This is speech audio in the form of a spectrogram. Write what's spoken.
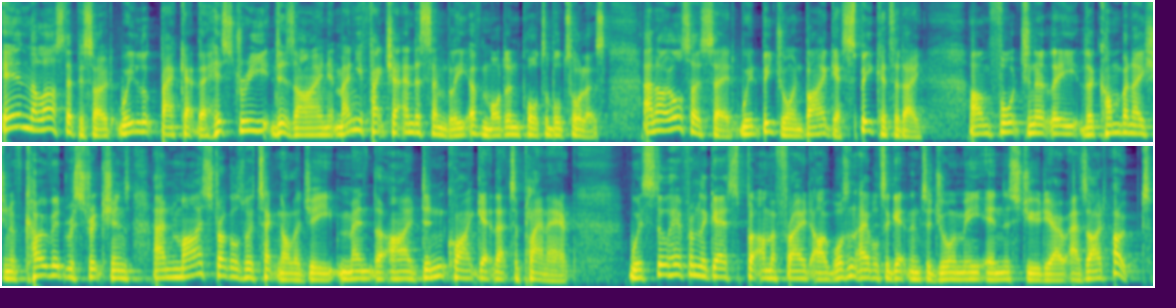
In the last episode, we looked back at the history, design, manufacture, and assembly of modern portable toilets, and I also said we'd be joined by a guest speaker today. Unfortunately, the combination of COVID restrictions and my struggles with technology meant that I didn't quite get that to plan out. We're still hear from the guests, but I'm afraid I wasn't able to get them to join me in the studio as I'd hoped.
